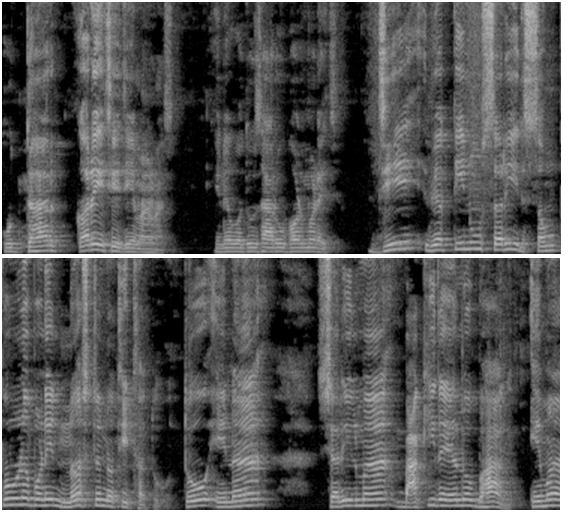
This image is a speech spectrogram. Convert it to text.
ઉદ્ધાર કરે છે જે માણસ, એને વધુ સારું ફળ મળે છે. જે વ્યક્તિનું શરીર સંપૂર્ણપણે નષ્ટ નથી થતું, તો એના શરીરમાં બાકી રહેલો ભાગ એમાં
